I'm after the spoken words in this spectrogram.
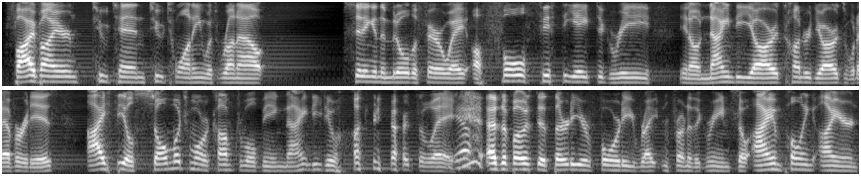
five iron, 210, 220 with run out, sitting in the middle of the fairway, a full 58 degree, you know, 90 yards, 100 yards, whatever it is. I feel so much more comfortable being 90 to 100 yards away Yeah. as opposed to 30 or 40 right in front of the green. So I am pulling iron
